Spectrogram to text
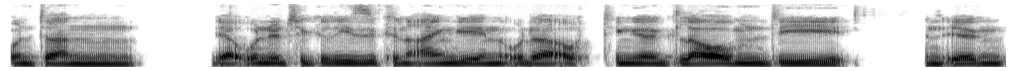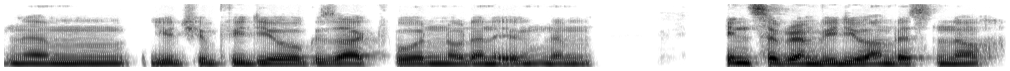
und dann ja unnötige Risiken eingehen oder auch Dinge glauben, die in irgendeinem YouTube-Video gesagt wurden oder in irgendeinem Instagram-Video am besten noch,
